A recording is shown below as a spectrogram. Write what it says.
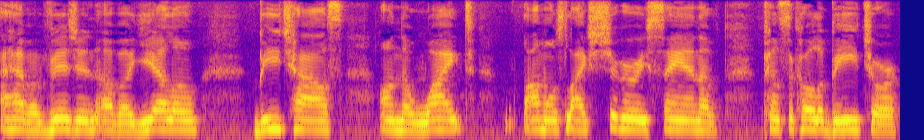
I have a vision of a yellow beach house on the white, almost like sugary sand of Pensacola Beach, or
